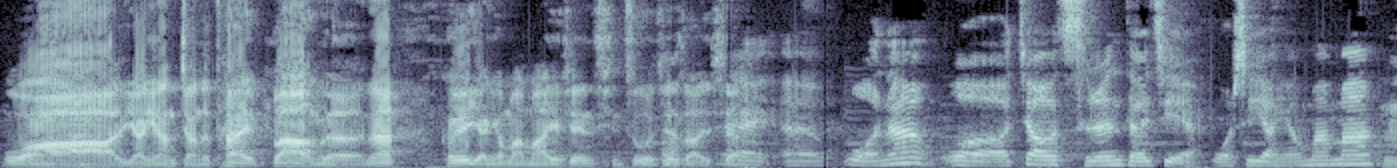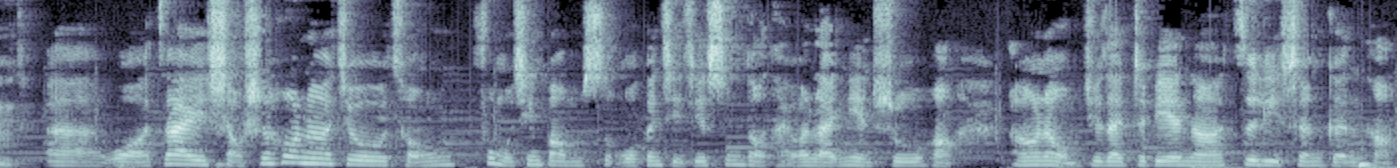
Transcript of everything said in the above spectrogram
哇，洋洋讲的太棒了！那可以，洋洋妈妈也先请自我介绍一下。对，呃，我呢，我叫慈仁德姐，我是洋洋妈妈。嗯，呃，我在小时候呢，就从父母亲把我们送，我跟姐姐送到台湾来念书哈，然后呢，我们就在这边呢自力生根哈，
